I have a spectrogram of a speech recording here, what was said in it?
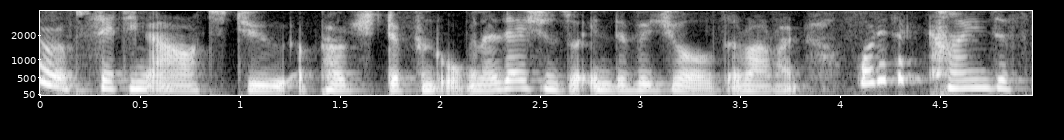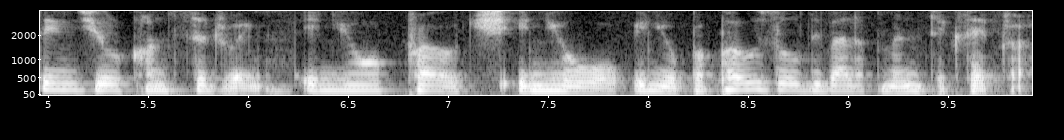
you're setting out to approach different organizations or individuals around, what are the kinds of things you're considering in your approach, in your in your proposal development, etc.?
